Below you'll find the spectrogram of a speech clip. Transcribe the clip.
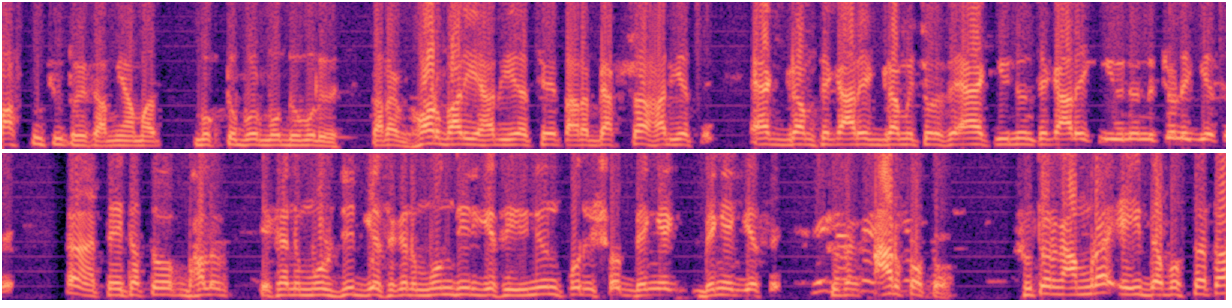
বাস্তুচ্যুত হয়েছে। আমি আমার বক্তব্যের মধ্যে বলে, তারা ঘর বাড়ি হারিয়েছে, তারা ব্যবসা হারিয়েছে, এক গ্রাম থেকে আরেক গ্রামে চলেছে, এক ইউনিয়ন থেকে আরেক ইউনিয়নে চলে গিয়েছে। হ্যাঁ তো এটা তো ভালো, এখানে মসজিদ গেছে, এখানে মন্দির গেছে, ইউনিয়ন পরিষদ ভেঙে ভেঙে গেছে। সুতরাং আর কত? সুতরাং আমরা এই ব্যবস্থাটা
